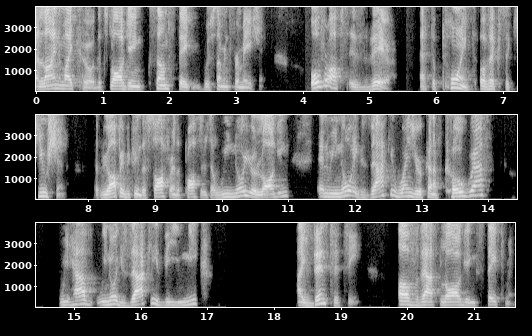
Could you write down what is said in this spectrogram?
a line in my code that's logging some statement with some information. OverOps is there at the point of execution we operate between the software and the processors that we know you're logging and we know exactly when your kind of co-graph. We have we know exactly the unique identity of that logging statement.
